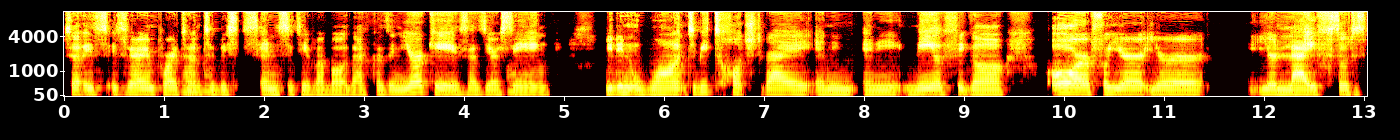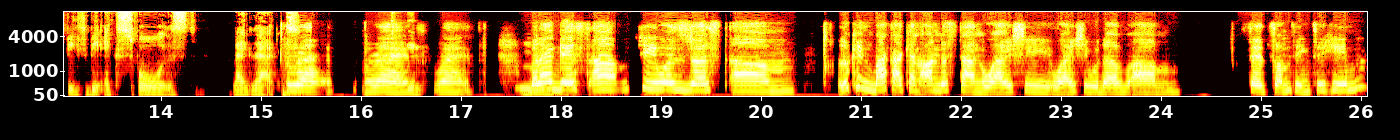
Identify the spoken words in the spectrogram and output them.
So it's it's very important mm-hmm. to be sensitive about that because in your case, as you're mm-hmm. saying, you didn't want to be touched by any any male figure or for your your your life, so to speak, to be exposed like that. Right, right, yeah. right. Mm-hmm. But I mm-hmm. guess um she was just um looking back I can understand why she why she would have um said something to him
